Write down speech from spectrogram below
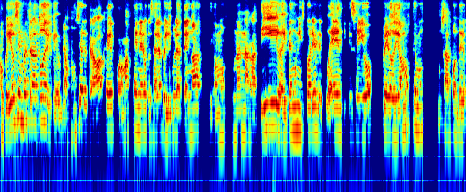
aunque yo siempre trato de que la música que trabaje, por más género que sea la película, tenga, digamos, una narrativa y tenga una historia que cuente y qué sé yo, pero digamos que, o sea, ponte,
